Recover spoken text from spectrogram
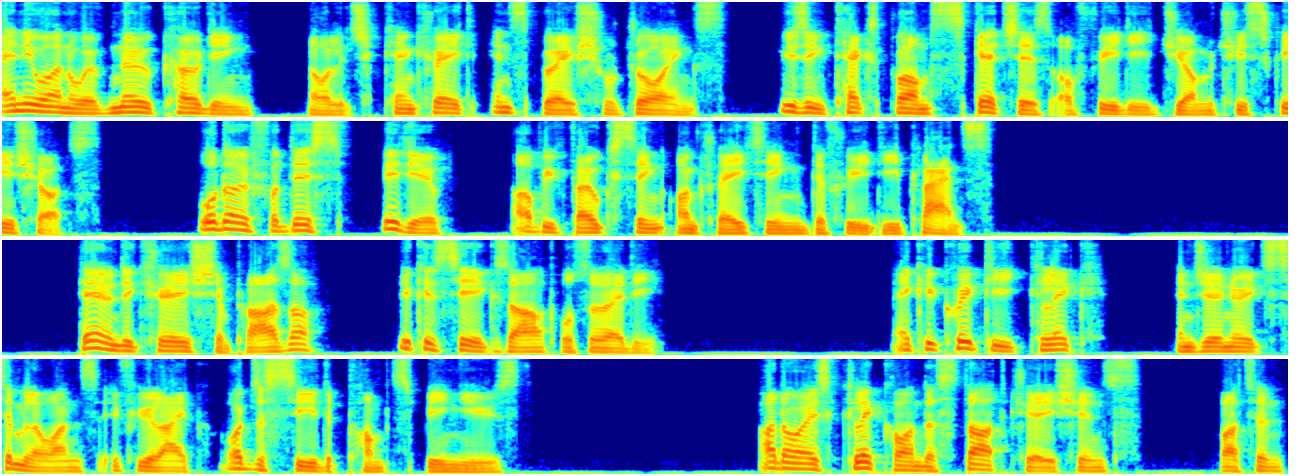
Anyone with no coding knowledge can create inspirational drawings using text prompts, sketches, or 3D geometry screenshots. Although for this video, I'll be focusing on creating the 3D plans. Here in the Creation Plaza, you can see examples already. And you can quickly click and generate similar ones if you like, or just see the prompts being used. Otherwise, click on the Start Creations button,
